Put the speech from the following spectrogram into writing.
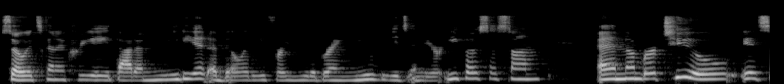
So it's going to create that immediate ability for you to bring new leads into your ecosystem. And number two, it's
